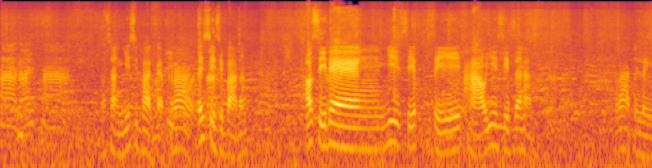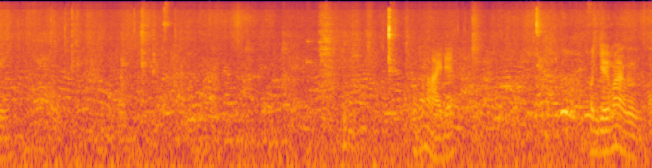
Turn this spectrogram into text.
ค่ะได้ค่ะเราสั่ง 20 บาทแบบราดเอ้ย40 บาทนะ เอาสีแดง 20 สีขาว 20ด้วยฮะราดไปเลยคนหลายเนี่ยคนเยอะมากเลยแต่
